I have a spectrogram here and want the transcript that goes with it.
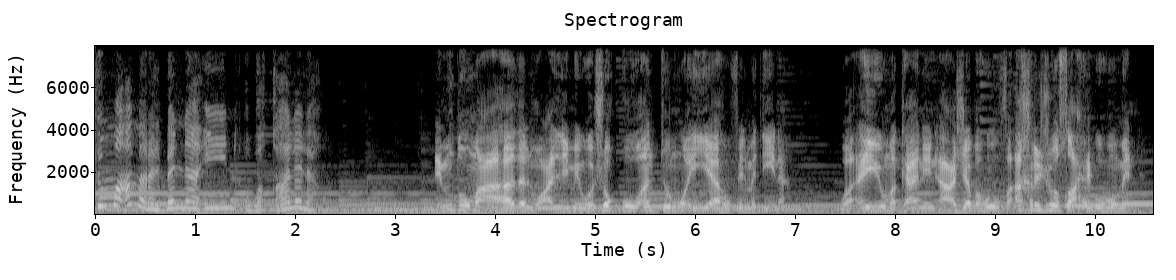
ثم أمر البنائين وقال لهم امضوا مع هذا المعلم وشقوا أنتم وإياه في المدينة. وأي مكان أعجبه فأخرجوا صاحبه منه.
